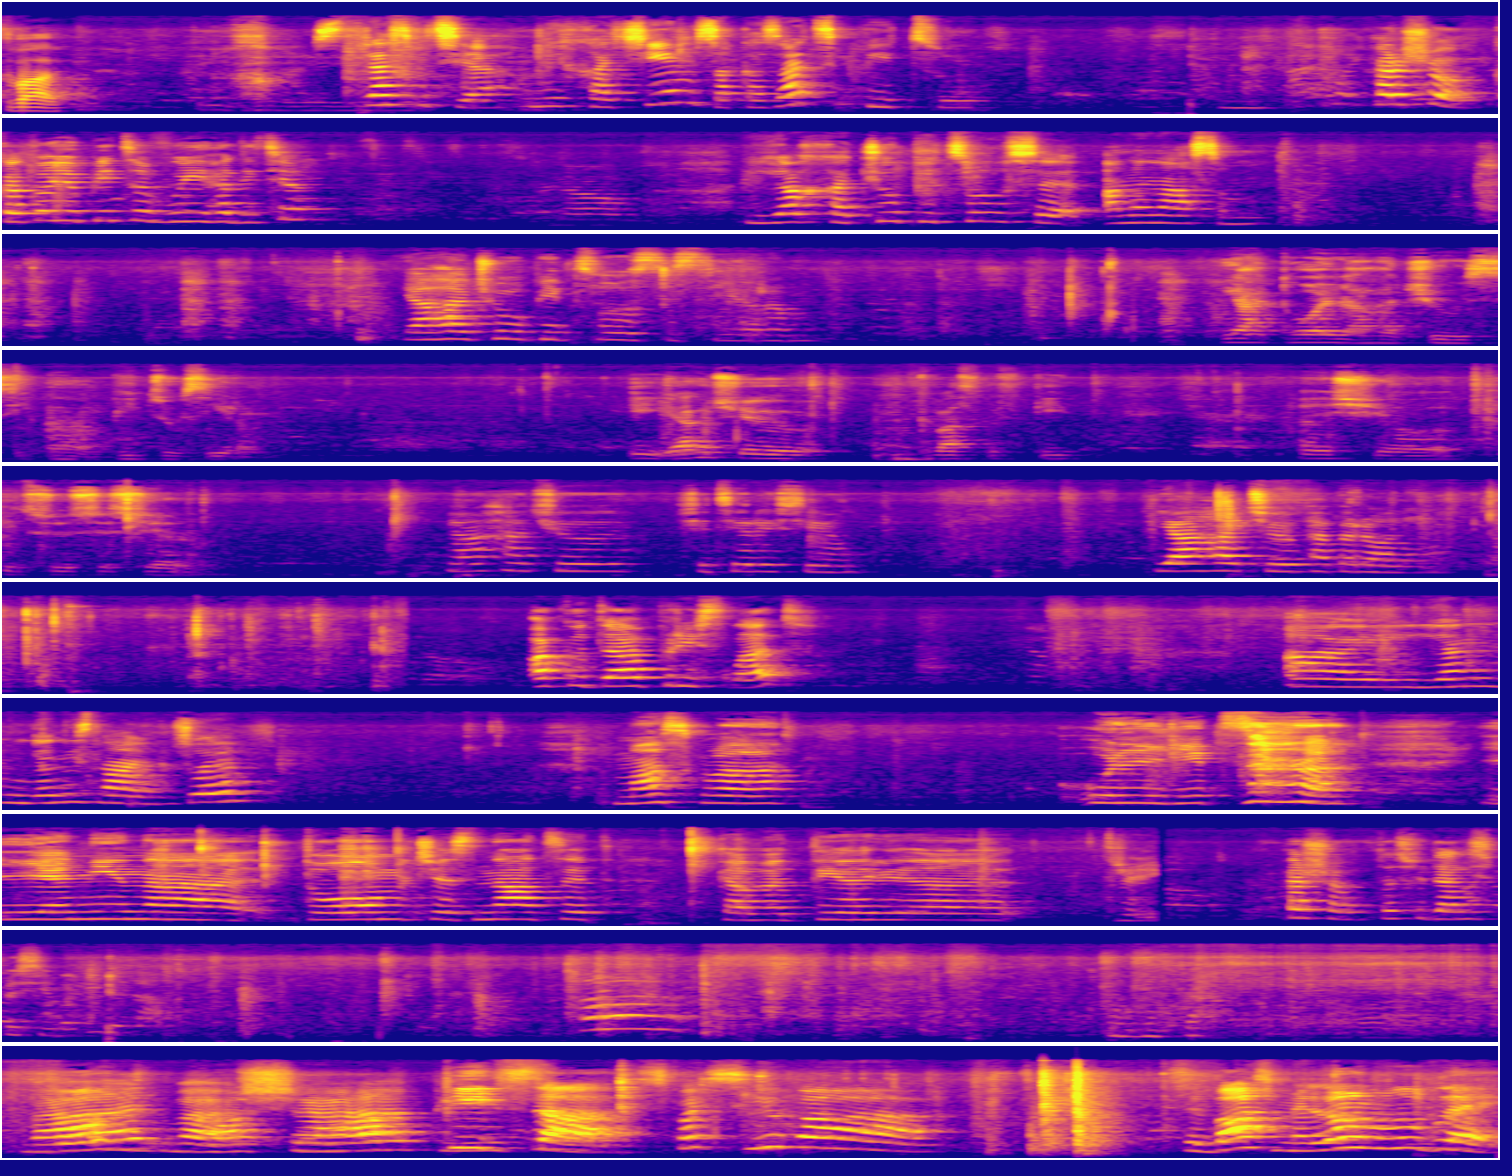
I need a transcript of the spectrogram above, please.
Здравствуй. Здравствуйте, мы хотим заказать пиццу. Хорошо, какую пиццу вы хотите? Я хочу пиццу с ананасом. Я хочу пиццу с сыром. Я тоже хочу си- а, пиццу с сыром. И я хочу квасовский. А еще пиццу с сыром. Я хочу четыре сыра. Я хочу пепперони. А куда прислать? А, я, я не знаю. Зоя? Москва, улица Ленина, дом 16, квартира 3. Хорошо, до свидания, спасибо. Вот ваша пицца. Спасибо. С вас миллион рублей.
